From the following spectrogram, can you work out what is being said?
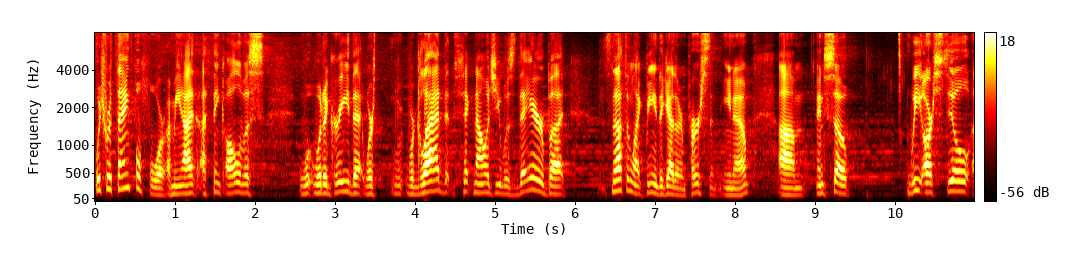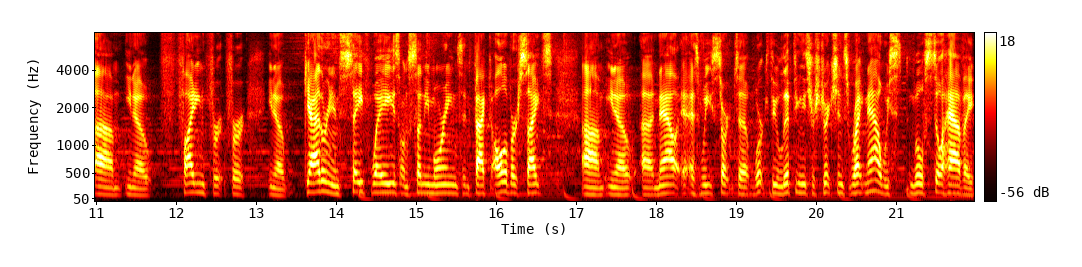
which we're thankful for. I mean, I, I think all of us would agree that we're we're glad that the technology was there, but it's nothing like being together in person, you know. Um, and so we are still, um, you know, fighting for, for, you know, gathering in safe ways on Sunday mornings. In fact, all of our sites, um, you know, uh, now as we start to work through lifting these restrictions, right now we will still have a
